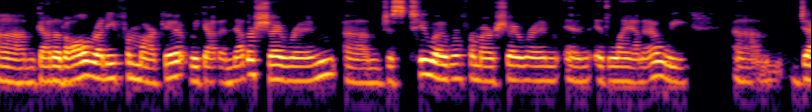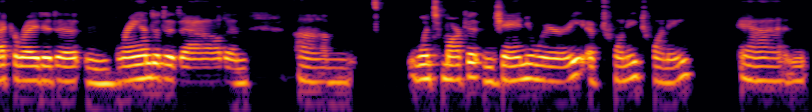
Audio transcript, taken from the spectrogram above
um, got it all ready for market. We got another showroom, um, just two over from our showroom in Atlanta. We um, decorated it and branded it out and um, went to market in January of 2020 and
